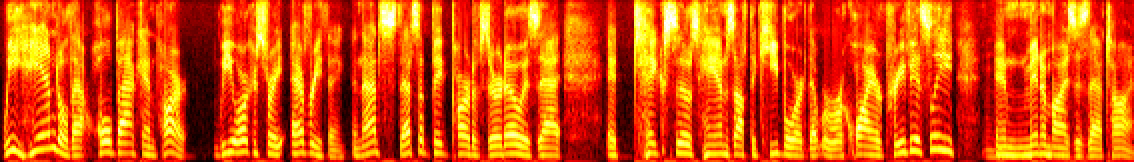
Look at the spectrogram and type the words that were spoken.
we handle that whole back end part we orchestrate everything and that's that's a big part of zerto is that it takes those hands off the keyboard that were required previously mm-hmm. and minimizes that time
